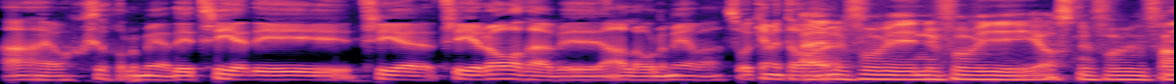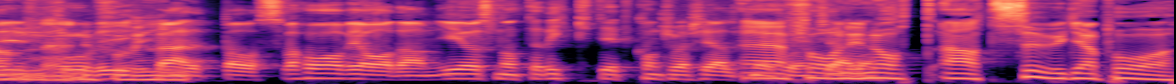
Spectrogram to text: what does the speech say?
Ah, jag också håller med. Det är tre, det är tre, tre rad här vi alla håller med va? Så kan vi inte ha Nej, nu får vi, nu får vi ge oss. Nu får vi fan... Nu får, nu vi, får vi skärpa oss. Vad har vi Adam? Ge oss något riktigt kontroversiellt nu. Äh, får ni något att suga på?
